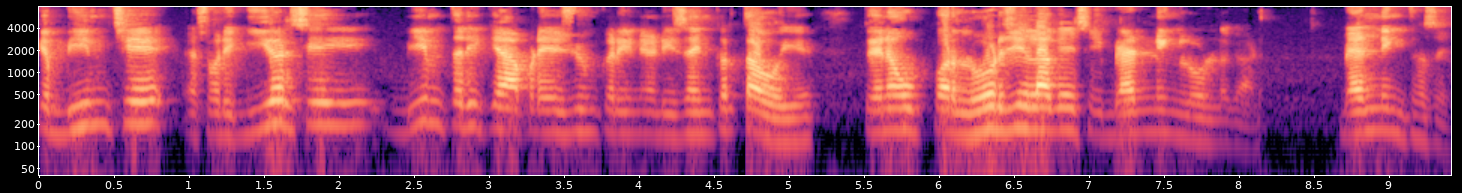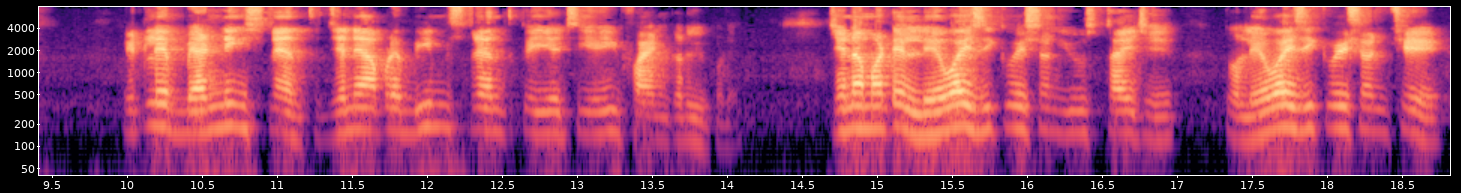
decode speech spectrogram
કે બીમ છે સોરી ગિયર છે એ બીમ તરીકે આપણે એઝ્યુમ કરીને ડિઝાઇન કરતા હોઈએ. તો એના ઉપર લોડ જે લાગે છે બેન્ડિંગ લોડ લગાડે. બેન્ડિંગ થશે. એટલે બેન્ડિંગ સ્ટ્રેન્થ જેને આપણે બીમ સ્ટ્રેન્થ કહીએ છીએ, એ ફાઇન્ડ કરવી પડે. જેના માટે લેવાઇઝ ઇક્વેશન યુઝ થાય છે. તો લેવાઇઝ ઇક્વેશન છે,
